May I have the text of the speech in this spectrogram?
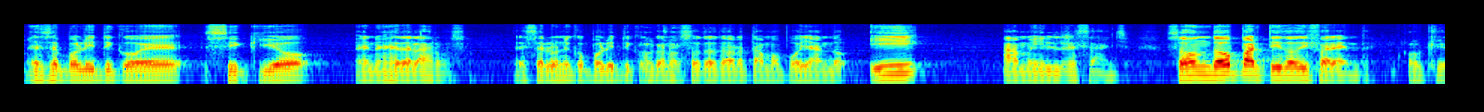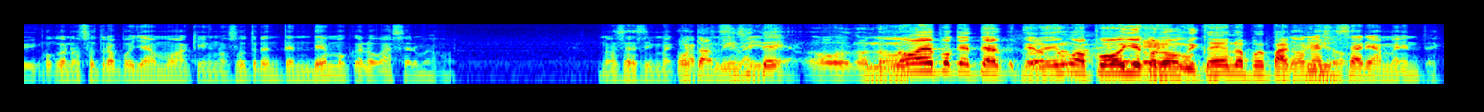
Ese político es Siquio NG de la Rosa. Es el único político que nosotros ahora estamos apoyando. Y a Mildred Sánchez. Son dos partidos diferentes. Porque nosotros apoyamos a quien nosotros entendemos que lo va a hacer mejor. No sé si me O captas también la si te, idea. o- o no, No. no es porque te, te No den un pa- apoyo eh, eh, económico. Ustedes no por partido. No necesariamente.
